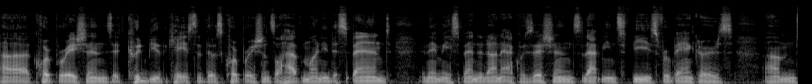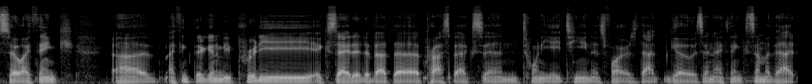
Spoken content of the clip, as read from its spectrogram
uh, corporations. It could be the case that those corporations will have money to spend, and they may spend it on acquisitions. That means fees for bankers. Um, so I think. Uh, I think they're going to be pretty excited about the prospects in 2018 as far as that goes, and I think some of that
